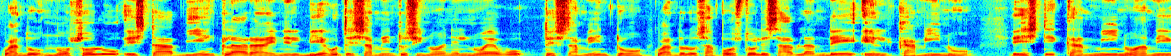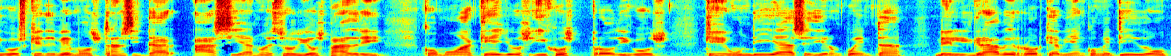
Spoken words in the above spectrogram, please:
Cuando no solo está bien clara en el Viejo Testamento, sino en el Nuevo Testamento, cuando los apóstoles hablan de el camino, este camino, amigos, que debemos transitar hacia nuestro Dios Padre, como aquellos hijos pródigos que un día se dieron cuenta del grave error que habían cometido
